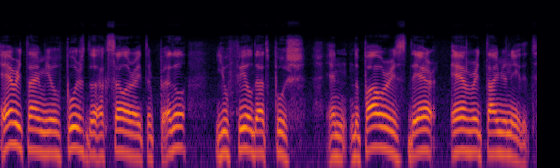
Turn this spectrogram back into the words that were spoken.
Every time you push the accelerator pedal, you feel that push and the power is there every time you need it.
